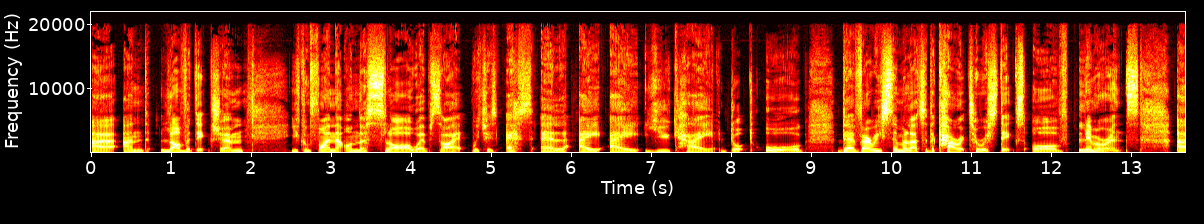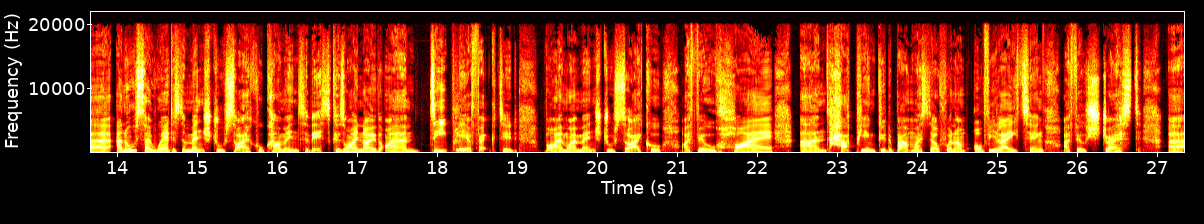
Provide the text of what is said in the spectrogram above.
uh, and love addiction, you can find that on the SLAAUK website, which is slaauk.org. They're very similar to the characteristics of limerence. Uh, and also, where does the menstrual cycle come into this? Because I know that I am deeply affected by my menstrual cycle. I feel high and happy and good about myself when I'm ovulating. I feel stressed, uh,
